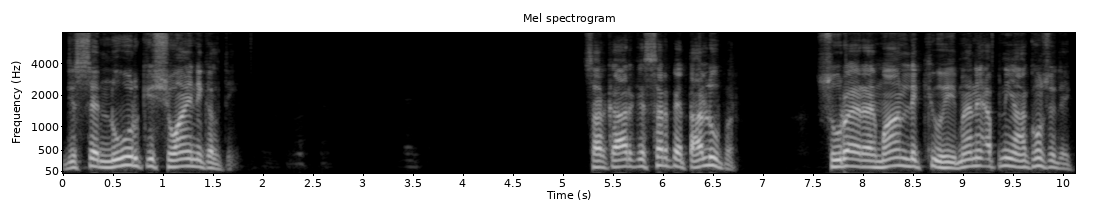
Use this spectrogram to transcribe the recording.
जिससे नूर की शुआएँ निकलती। सरकार के सर पे तालू पर। सूरह रहमान लिखी हुई, मैंने अपनी आँखों से देखी।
